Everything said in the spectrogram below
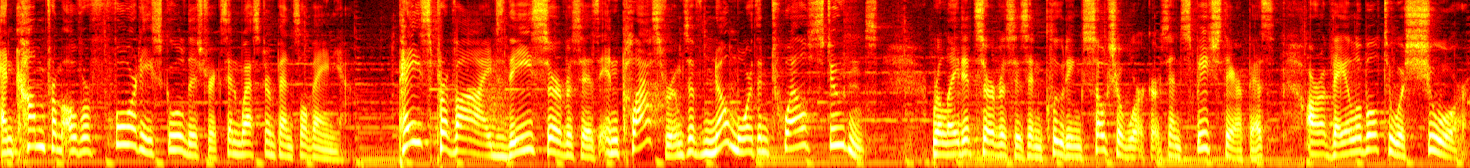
and come from over 40 school districts in western Pennsylvania. PACE provides these services in classrooms of no more than 12 students. Related services, including social workers and speech therapists, are available to assure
